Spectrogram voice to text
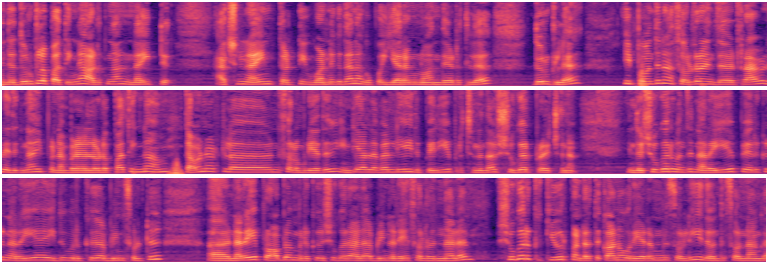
இந்த துர்கில் பார்த்தீங்கன்னா அடுத்த நாள் நைட்டு ஆக்சுவலி நைன் தேர்ட்டி ஒன்னுக்கு தான் நாங்கள் போய் இறங்கணும் அந்த இடத்துல துர்கில். இப்போ வந்து நான் சொல்கிறேன் இந்த ட்ராவல் எதுக்குன்னா இப்போ நம்மளோட பார்த்திங்கன்னா தமிழ்நாட்டில்னு சொல்ல முடியாது. இந்தியா லெவல்லையே இது பெரிய பிரச்சனை தான் சுகர் பிரச்சனை. இந்த சுகர் வந்து நிறைய பேருக்கு நிறைய இது இருக்குது அப்படின்னு சொல்லிட்டு நிறைய ப்ராப்ளம் இருக்குது சுகரால் அப்படின்னு நிறைய சொல்கிறதுனால சுகருக்கு க்யூர் பண்ணுறதுக்கான ஒரு இடம்னு சொல்லி இதை வந்து சொன்னாங்க.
